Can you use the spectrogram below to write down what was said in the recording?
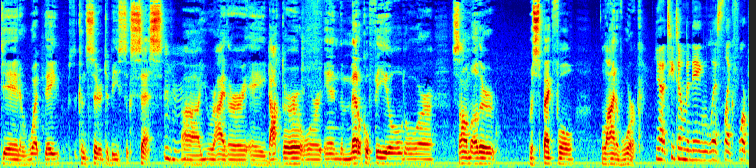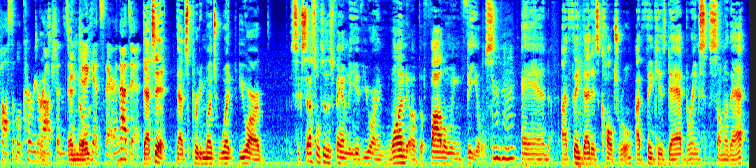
did and what they considered to be success. Mm-hmm. Uh, you were either a doctor or in the medical field or some other respectful line of work. Yeah, Tito Maning lists like four possible career and, options and when Jay gets there, and that's it. That's it. That's pretty much what you are successful to this family if you are in one of the following fields. Mm-hmm. And I think that is cultural. I think his dad brings some of that.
